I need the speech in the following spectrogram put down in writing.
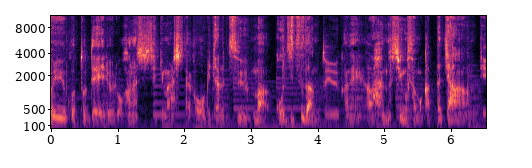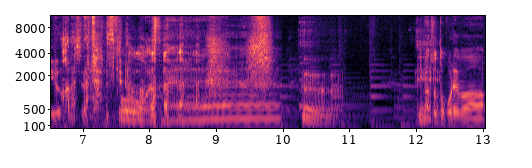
ということでいろいろお話ししてきましたが「オービタル2」まあ後日談というかねあの慎吾さんも買ったじゃんっていう話だったんですけど。そうですね。うん。今ちょっとこれは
